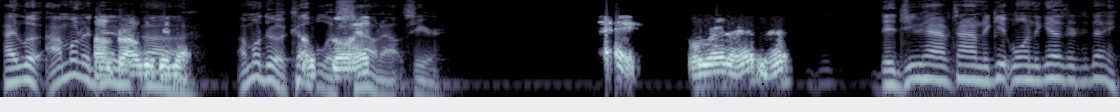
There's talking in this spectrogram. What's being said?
Hey, look, I'm gonna I'm do. uh, gonna- I'm gonna do a couple of ahead. shout outs here. hey, go right ahead, man. Did you have time to get one together today?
